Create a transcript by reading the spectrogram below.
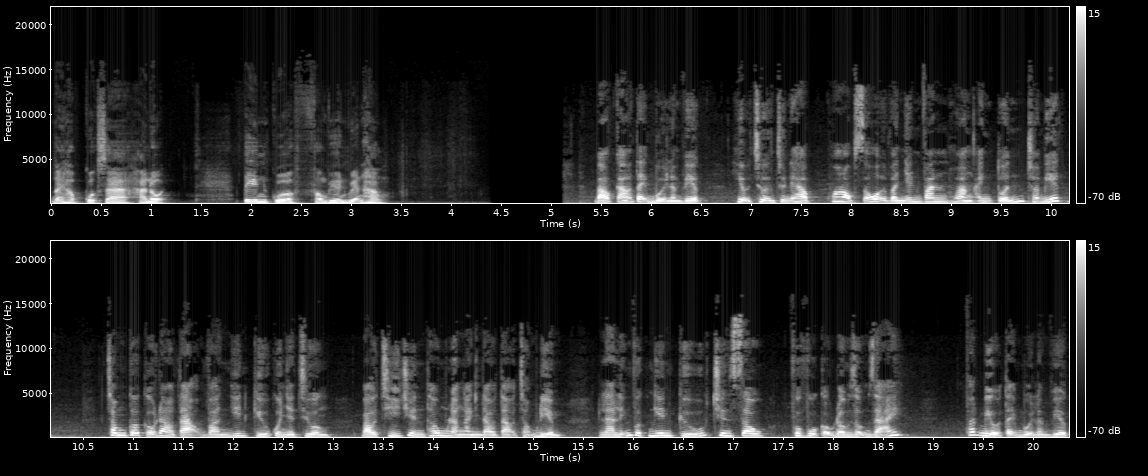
Đại học Quốc gia Hà Nội. Tin của phóng viên Nguyễn Hằng. Báo cáo tại buổi làm việc, Hiệu trưởng Trường Đại học Khoa học Xã hội và Nhân văn Hoàng Anh Tuấn cho biết, trong cơ cấu đào tạo và nghiên cứu của nhà trường, báo chí truyền thông là ngành đào tạo trọng điểm, là lĩnh vực nghiên cứu chuyên sâu, phục vụ cộng đồng rộng rãi. Phát biểu tại buổi làm việc,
